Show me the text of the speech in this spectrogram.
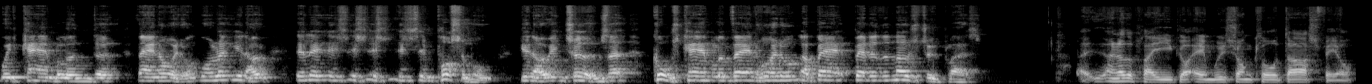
with Campbell and uh, Van Hooydonk. Well, you know, it's, it's, it's, impossible, you know, in terms that, of course, Campbell and Van Hooydonk are better than those two players. Uh, another player you got in was Jean Claude Darcheville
